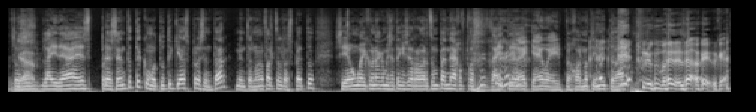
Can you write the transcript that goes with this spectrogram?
Entonces, la idea es, preséntate como tú te quieras presentar, mientras no me falte el respeto. Si hay un güey con una camiseta que dice Roberto un pendejo, pues ahí te digo, "Ay, ¿qué, güey? Mejor no te invito, ¿verdad? Vale la verga.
